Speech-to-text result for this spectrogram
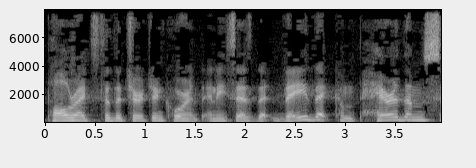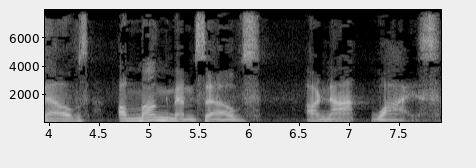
Paul writes to the church in Corinth and he says that they that compare themselves among themselves are not wise.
